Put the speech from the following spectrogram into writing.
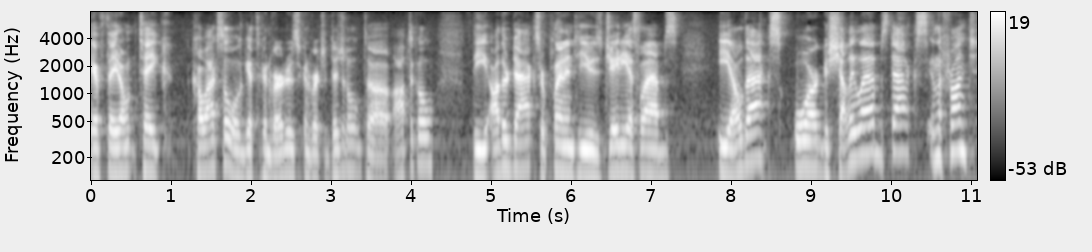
If they don't take coaxial we'll get the converters to convert to digital to optical. The other DACs are planning to use JDS Labs EL DACs or Geshelli Labs DACs in the front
